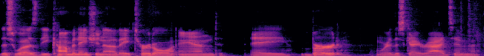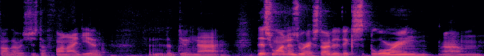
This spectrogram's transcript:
This was the combination of a turtle and a bird where this guy rides him. I thought that was just a fun idea. Ended up doing that. This one is where I started exploring um,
